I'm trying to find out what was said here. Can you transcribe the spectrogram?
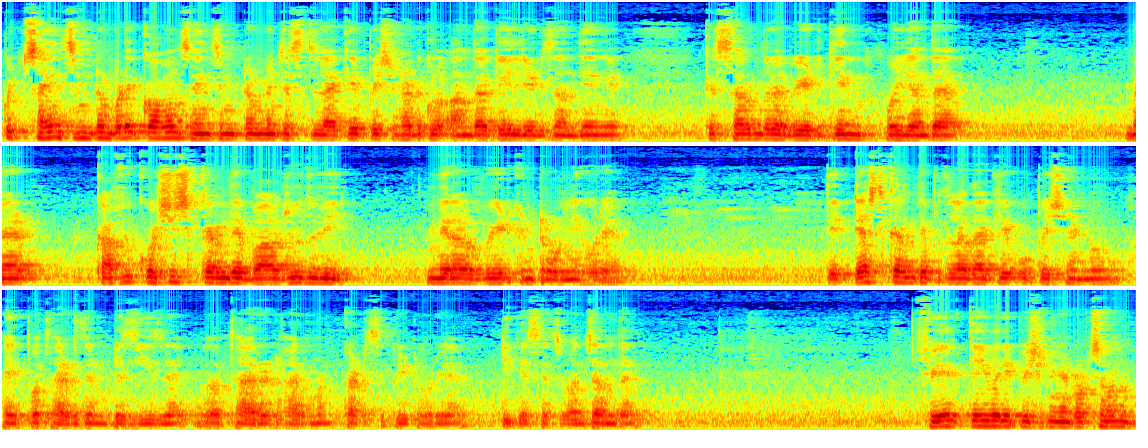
ਕੁਝ ਸਾਈਨ ਸਿੰਪਟਮ ਬੜੇ ਕਾਮਨ ਸਾਈਨ ਸਿੰਪਟਮ ਨੇ ਜਿਸ ਲੈ ਕੇ ਪੇਸ਼ੈਂਟ ਸਾਡੇ ਕੋਲ ਆਂਦਾ ਕਈ ਲੇਡੀਜ਼ ਆਉਂਦੀਆਂ ਨੇ ਕਿ ਸਰ, ਮੇਰਾ weight gain ਹੋ ਜਾਂਦਾ ਹੈ। ਮੈਂ ਕਾਫੀ ਕੋਸ਼ਿਸ਼ ਕਰਨ ਦੇ ਬਾਵਜੂਦ ਵੀ ਮੇਰਾ weight ਕੰਟਰੋਲ ਨਹੀਂ ਹੋ ਰਿਹਾ। ਤੇ ਟੈਸਟ ਕਰਨ ਤੇ ਪਤਾ ਲੱਗਦਾ ਕਿ ਉਹ ਪੇਸ਼ੈਂਟ ਨੂੰ ਹਾਈਪੋਥਾਇਰਾਇਡਿਜ਼ਮ ਡਿਜ਼ੀਜ਼ ਹੈ। ਉਹਦਾ ਥਾਇਰਾਇਡ ਹਾਰਮੋਨ ਘੱਟ ਸਕ੍ਰੀਟ ਹੋ ਰਿਹਾ ਹੈ। ਟੀਕੇਐਸਐਚ ਵੱਧ ਜਾਂਦਾ ਹੈ। ਫਿਰ ਕਈ ਵਾਰੀ ਪੇਸ਼ੈਂਟ ਨੂੰ ਡਾਕਟਰ ਸਾਹਿਬ ਨੂੰ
